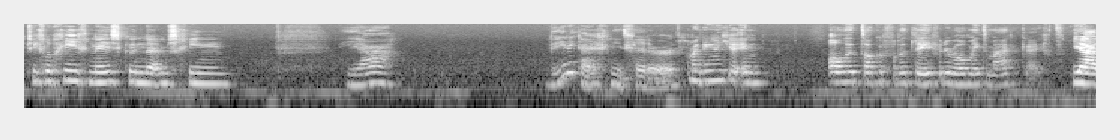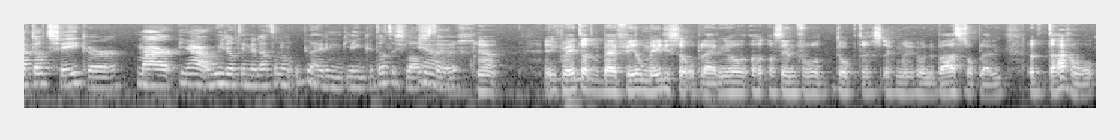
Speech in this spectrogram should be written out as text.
psychologie, geneeskunde en misschien, ja, weet ik eigenlijk niet verder. Maar ik denk dat je in alle takken van het leven er wel mee te maken krijgt. Ja, dat zeker. Maar ja, hoe je dat inderdaad aan een opleiding moet linken, dat is lastig. Ja. Ik weet dat bij veel medische opleidingen, al- als in bijvoorbeeld dokters, zeg maar gewoon de basisopleiding, dat het daar al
